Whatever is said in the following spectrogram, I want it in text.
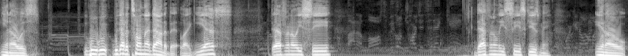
you know is we we, we got to tone that down a bit. Like yes, definitely see, definitely see. Excuse me, you know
